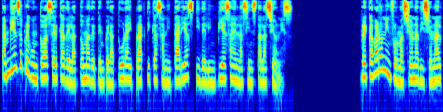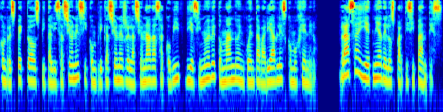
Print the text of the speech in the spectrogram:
También se preguntó acerca de la toma de temperatura y prácticas sanitarias y de limpieza en las instalaciones. Recabaron información adicional con respecto a hospitalizaciones y complicaciones relacionadas a COVID-19 tomando en cuenta variables como género, raza y etnia de los participantes.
